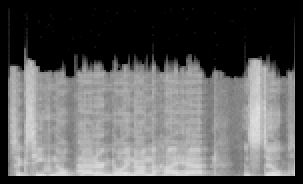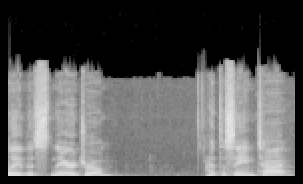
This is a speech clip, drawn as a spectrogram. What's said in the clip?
16th note pattern going on the hi-hat and still play the snare drum at the same time.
